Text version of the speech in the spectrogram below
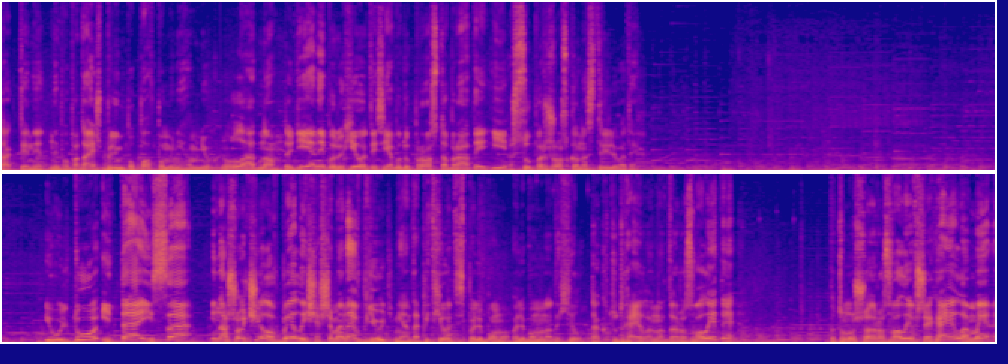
Так, ти не, не попадаєш, блін, попав по мені гамнюк. Ну ладно, тоді я не буду хілитись, я буду просто брати і супер жорстко настрілювати. І ульту, і те, і се. І нашого чела вбили, і ще ще мене вб'ють. Ні, треба підхилитись по-любому. По-любому треба хіл. Так, тут гейла треба розвалити. Тому що розваливши гейла, ми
